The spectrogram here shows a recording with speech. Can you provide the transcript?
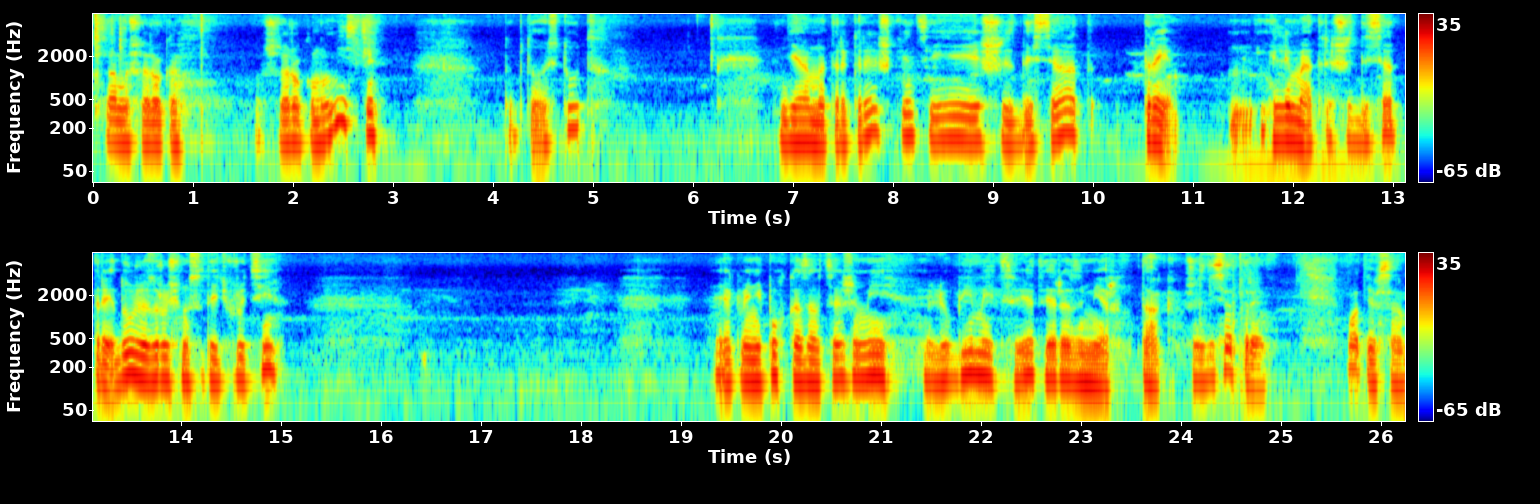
саме широка в широкому місці. Тобто ось тут. Діаметр кришки цієї 63 міліметри. 63. Дуже зручно сидить в руці. Як Вінні Пух казав, це вже мій любимий цвіт і розмір. Так, 63. От і все.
